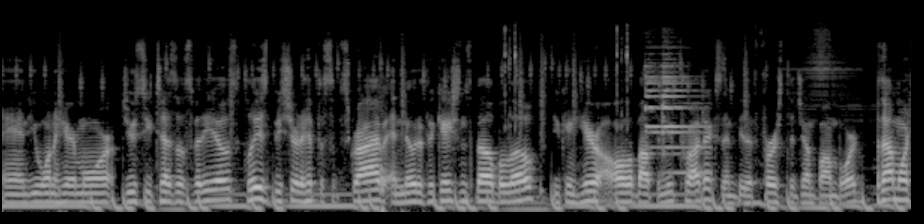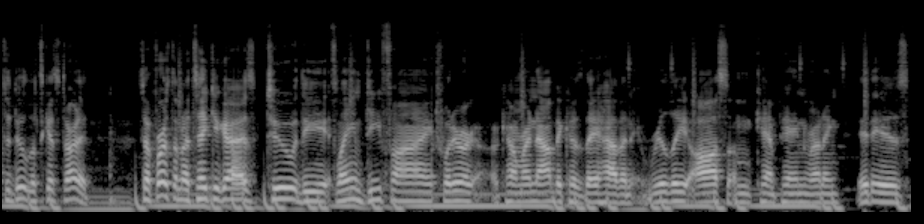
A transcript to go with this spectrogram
and you want to hear more juicy Tezos videos, please be sure to hit the subscribe and notifications bell below. You can hear all about the new projects and be the first to jump on board. Without more to do, let's get started. So first I'm going to take you guys to the Flame DeFi Twitter account right now because they have a really awesome campaign running. It is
